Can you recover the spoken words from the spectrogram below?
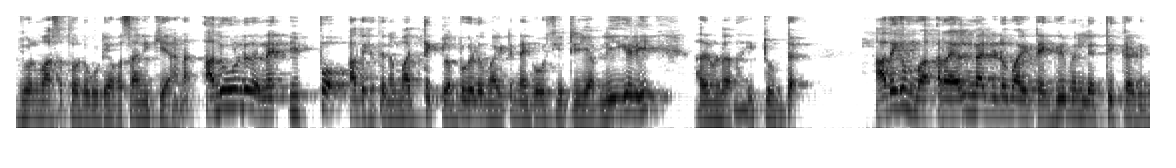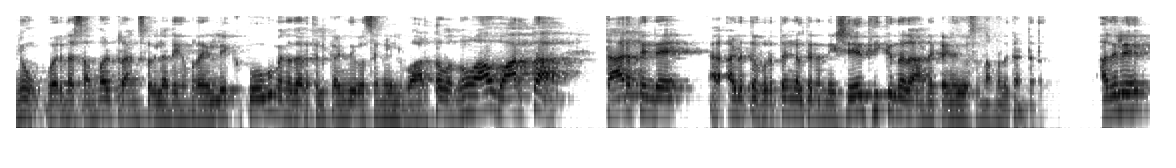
ജൂൺ മാസത്തോടു കൂടി അവസാനിക്കുകയാണ്. അതുകൊണ്ട് തന്നെ ഇപ്പോൾ അദ്ദേഹത്തിന് മറ്റ് ക്ലബ്ബുകളുമായിട്ട് നെഗോഷിയേറ്റ് ചെയ്യാം. ലീഗലി അതിനുള്ള റൈറ്റ് ഉണ്ട്. അദ്ദേഹം റയൽ മാഡ്രിഡുമായിട്ട് എഗ്രിമെന്റിൽ എത്തിക്കഴിഞ്ഞു. വരുന്ന സമ്മർ ട്രാൻസ്ഫറിൽ അദ്ദേഹം റയലിലേക്ക് പോകും എന്ന തരത്തിൽ കഴിഞ്ഞ ദിവസങ്ങളിൽ വാർത്ത വന്നു. ആ വാർത്ത താരത്തിന്റെ അടുത്ത വൃത്തങ്ങൾ തന്നെ നിഷേധിക്കുന്നതാണ് കഴിഞ്ഞ ദിവസം നമ്മൾ കണ്ടത്. അതിൽ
